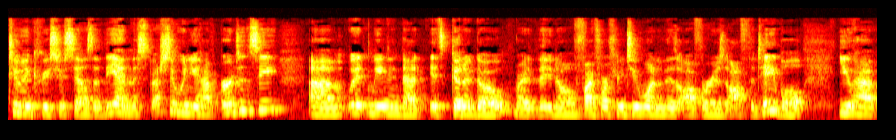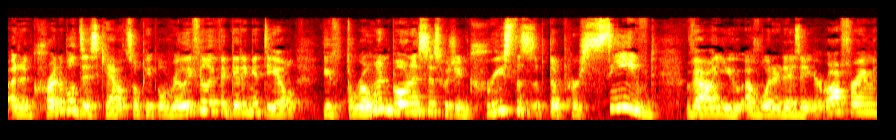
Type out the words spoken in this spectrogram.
to increase your sales at the end, especially when you have urgency, um, meaning that it's gonna go, right? You know, five, four, three, two, one, and this offer is off the table. You have an incredible discount, so people really feel like they're getting a deal. You throw in bonuses, which increase the, the perceived value of what it is that you're offering,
